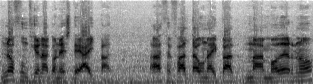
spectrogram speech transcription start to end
no funciona con este iPad. Hace falta un iPad más moderno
